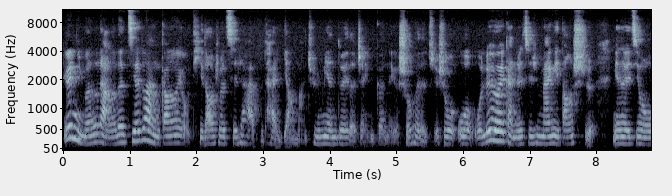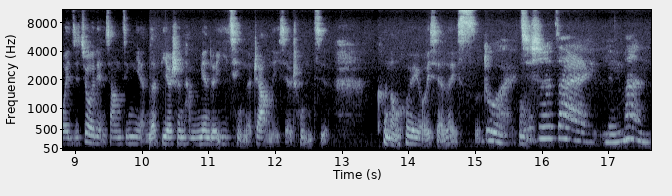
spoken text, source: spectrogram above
因为你们两个的阶段刚刚有提到说，其实还不太一样嘛，就是面对的整一个那个社会的局势。我我我略微感觉，其实 Maggie 当时面对金融危机，就有点像今年的毕业生他们面对疫情的这样的一些冲击，可能会有一些类似。对，其实，在雷曼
